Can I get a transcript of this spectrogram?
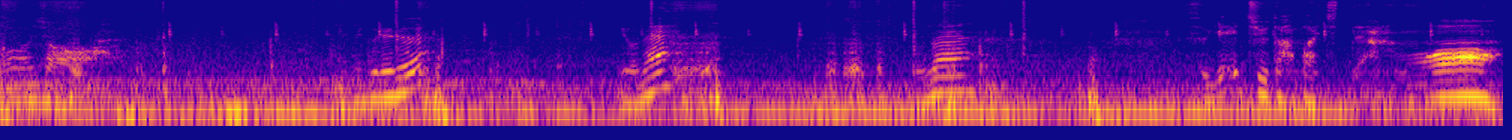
よいしょ。入れてくれる？よね？よね？すげえ中途半端いっちゃったよも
